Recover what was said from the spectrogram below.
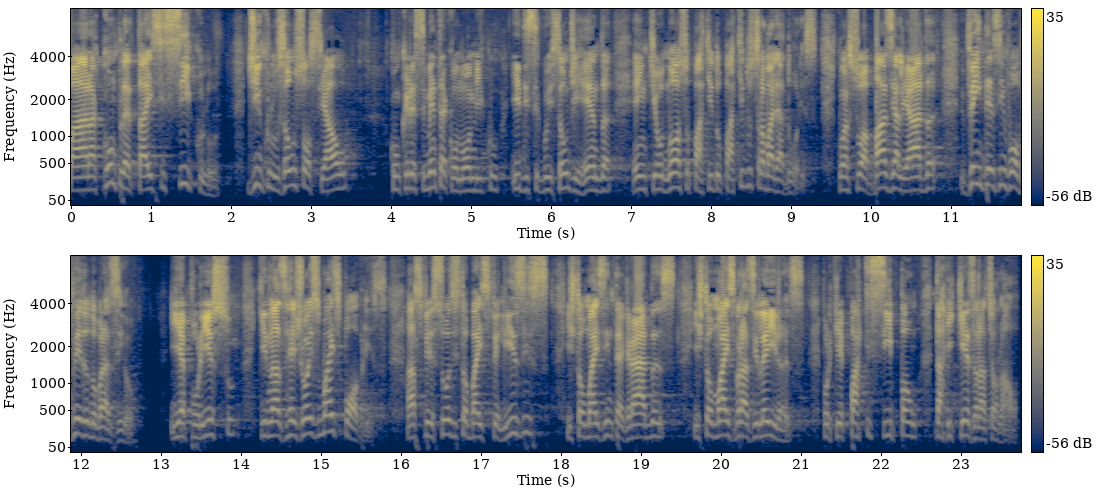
para completar esse ciclo de inclusão social com crescimento econômico e distribuição de renda em que o nosso partido, o Partido dos Trabalhadores, com a sua base aliada, vem desenvolvendo no Brasil. E é por isso que nas regiões mais pobres as pessoas estão mais felizes, estão mais integradas, estão mais brasileiras, porque participam da riqueza nacional.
